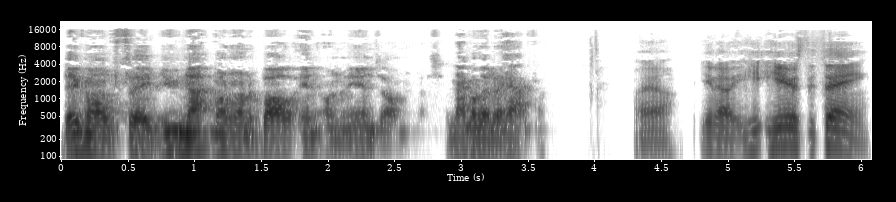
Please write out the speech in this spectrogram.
They're going to say, you're not going to run the ball in on the end zone. They're not going to let it happen. Well, you know, he, here's the thing.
